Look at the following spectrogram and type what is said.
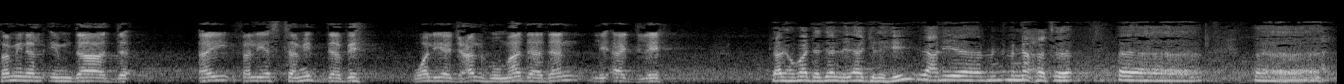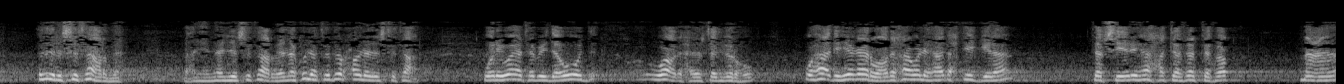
فمن الإمداد أي فليستمد به وليجعله مددا لأجله. جعله مددا لأجله يعني من, من ناحية آه، آه، الاستثار به. يعني من الاستثار لأن كلها تدور حول الاستثار. ورواية أبي داود واضحة يستدبره. وهذه غير واضحة ولهذا احتيج إلى تفسيرها حتى تتفق مع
